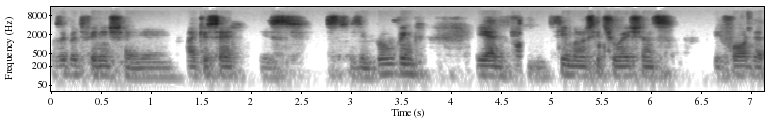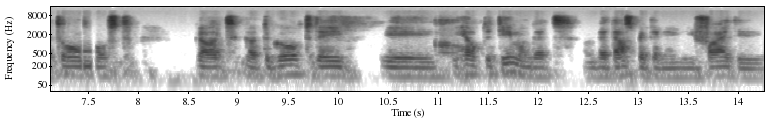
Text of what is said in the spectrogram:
was a good finish. Like you said, he's he's improving. He had similar situations before that almost got got the goal. Today he, he helped the team on that on that aspect and he fight. He,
